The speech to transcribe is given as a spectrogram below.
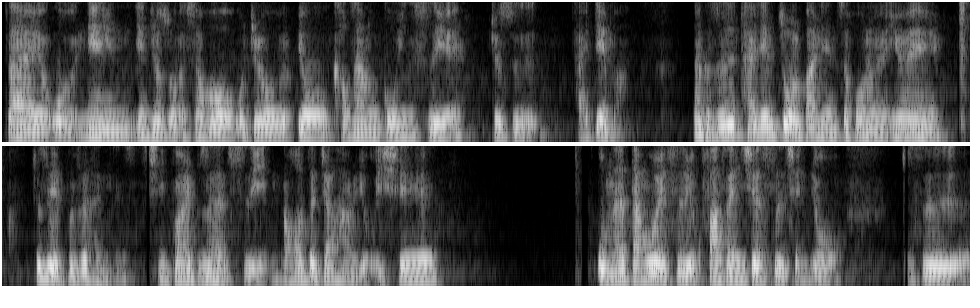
在我念研究所的时候，我就有考上国营事业，就是台电嘛。那可是台电做了半年之后呢，因为就是也不是很习惯，也不是很适应，然后再加上有一些我们的单位是有发生一些事情，就就是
